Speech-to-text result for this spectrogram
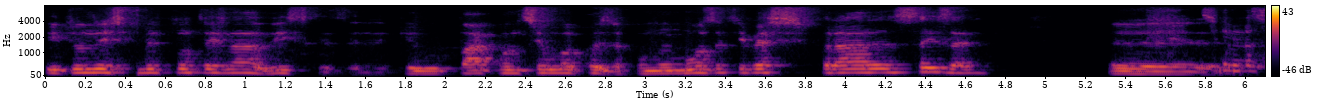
E tu neste momento não tens nada disso, quer dizer, aquilo para acontecer uma coisa como em Monza tivesse que esperar 6 anos. Eh, Sim, mas,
